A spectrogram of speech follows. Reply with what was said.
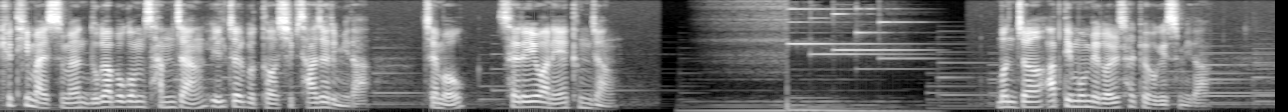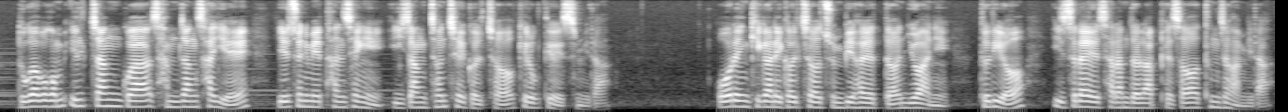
큐티 말씀은 누가복음 3장 1절부터 14절입니다. 제목 세례요한의 등장 먼저 앞뒤 문맥을 살펴보겠습니다. 누가복음 1장과 3장 사이에 예수님의 탄생이 2장 전체에 걸쳐 기록되어 있습니다. 오랜 기간에 걸쳐 준비하였던 요한이 드디어 이스라엘 사람들 앞에서 등장합니다.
